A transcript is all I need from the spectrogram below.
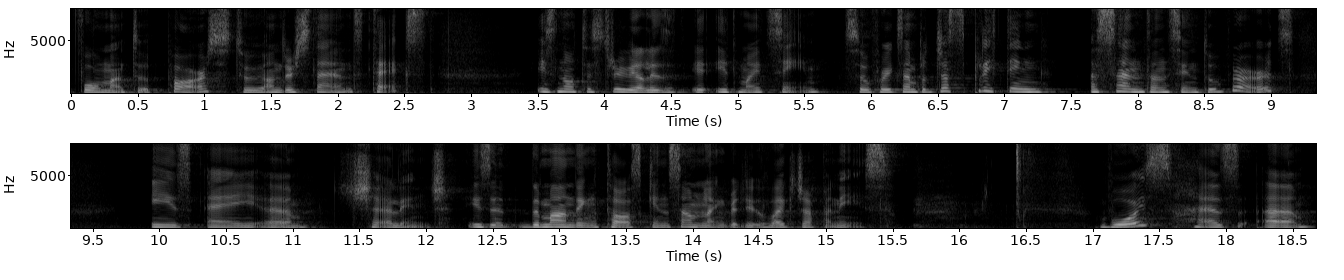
format to parse, to understand text, is not as trivial as it, it might seem. So for example, just splitting a sentence into words is a um, challenge, is a demanding task in some languages like Japanese. Voice has um,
